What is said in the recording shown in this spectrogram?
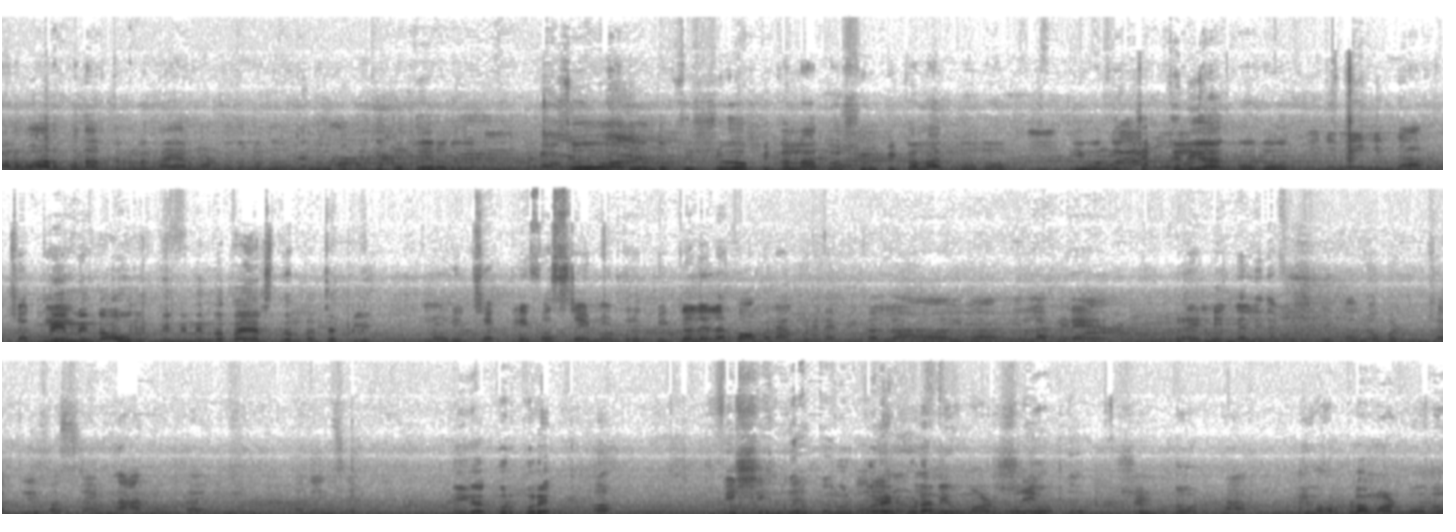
ಹಲವಾರು ಪದಾರ್ಥಗಳನ್ನ ತಯಾರು ಮಾಡ್ಬೋದು ಅನ್ನೋದು ಜನರ ಬಗ್ಗೆ ಗೊತ್ತೇ ಇರೋದಿಲ್ಲ. ಸೊ ಅದು ಒಂದು ಫಿಶ್ ಪಿಕಲ್ ಅಥವಾ ಶಿಮ್ ಪಿಕಲ್ ಆಗ್ಬೋದು ಈ ಒಂದು ಚಕ್ಕಲಿ ಆಗ್ಬೋದು. ಮೀನಿನಿಂದ ಹೌದು. ಮೀನಿನಿಂದ ತಯಾರಿಸಿದಂಥ ಚಕ್ಲಿ. ನೋಡಿ ಚಕ್ಲಿ ಫಸ್ಟ್ ಟೈಮ್ ನೋಡ್ತಿರೋದು. ಪಿಕಲ್ ಎಲ್ಲ ಕಾಮನ್ ಆಗಿಬಿಟ್ಟಿದೆ. ಪಿಕಲ್ ಈಗ ಎಲ್ಲ ಕಡೆ ಟ್ರೆಂಡಿಂಗಲ್ಲಿದೆ fish pickle but chakli first time ನಾನು ನೋಡ್ತಾ ಇದ್ದೀನಿ. ಅದೇನು ಸರ್ ಈಗ ಕುರ್ಕುರೆ. ಫಿಶ್ ಕುರ್ಕುರೆ ಕೂಡ ನೀವು ಮಾಡ್ಬೋದು. ಶಿಂಪ್ದು ನೀವು ಹಪ್ಪಳ ಮಾಡ್ಬೋದು.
